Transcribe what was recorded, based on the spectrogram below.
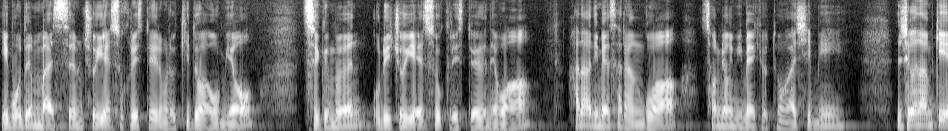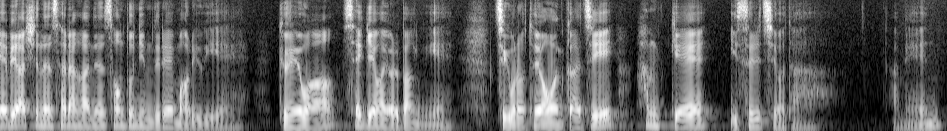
이 모든 말씀 주 예수 그리스도의 이름으로 기도하오며 지금은 우리 주 예수 그리스도의 은혜와 하나님의 사랑과 성령님의 교통하심이 이 시간 함께 예배하시는 사랑하는 성도님들의 머리 위에 교회와 세계와 열방 위에 지금으로부터 영원까지 함께 있을지어다. 아멘.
